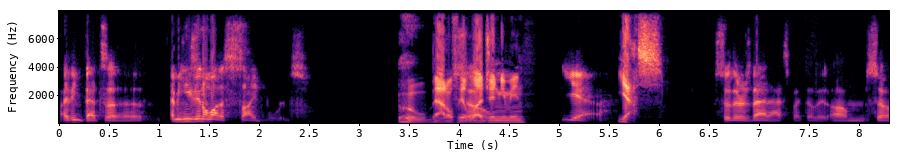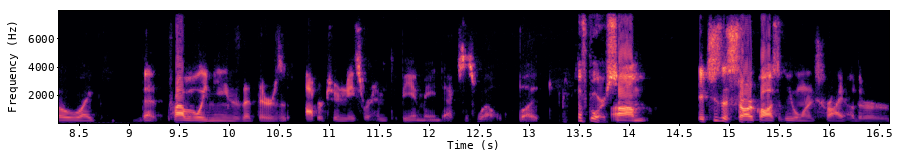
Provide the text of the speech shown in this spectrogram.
I think that's a. I mean, he's in a lot of sideboards. Who Battlefield so, Legend? You mean? Yeah. Yes. So there's that aspect of it. Um. So like that probably means that there's opportunities for him to be in main decks as well. But of course, um, it's just a star cost if you want to try other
